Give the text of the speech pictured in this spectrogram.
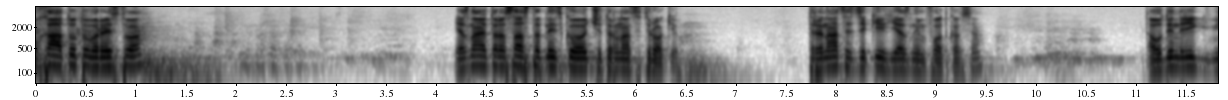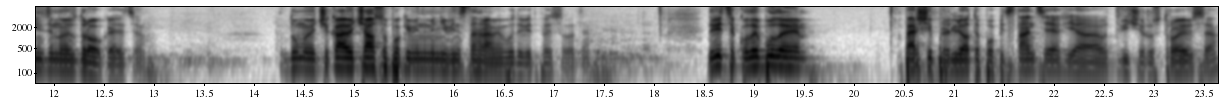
в хату, товариство. Я знаю Тараса Стадницького 14 років. 13 з яких я з ним фоткався. А один рік він зі мною здоровкається. Думаю, чекаю часу, поки він мені в інстаграмі буде відписувати. Дивіться, коли були перші прильоти по підстанціях, я вдвічі розстроївся.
